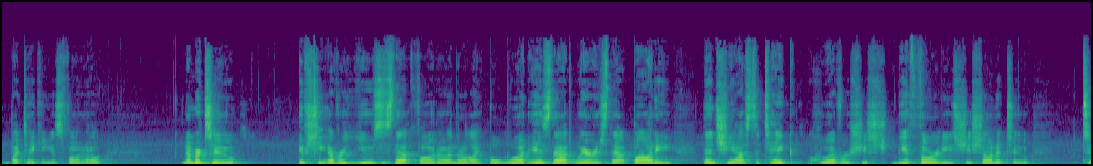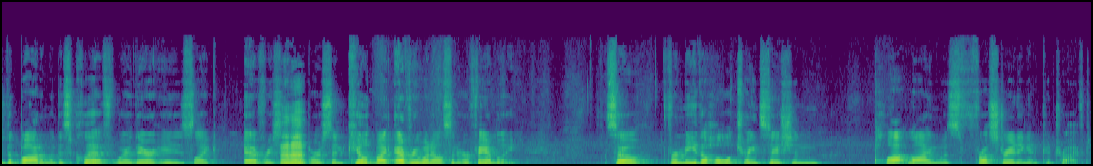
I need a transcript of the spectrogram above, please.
by taking his photo? Number two, if she ever uses that photo and they're like, well, what is that? Where is that body? Then she has to take whoever she's, the authorities she's shown it to, to the bottom of this cliff where there is like every mm-hmm. single person killed by everyone else in her family. So for me, the whole train station plot line was frustrating and contrived.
